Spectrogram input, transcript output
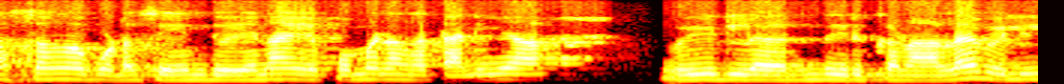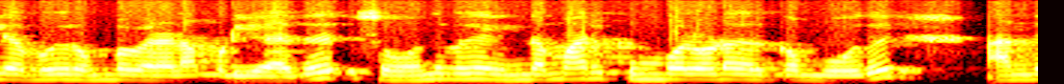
பசங்க கூட சேர்ந்து ஏன்னா எப்பவுமே நாங்கள் தனியாக வீட்டில் இருந்து இருக்கனால வெளியில் போய் ரொம்ப விளையாட முடியாது. ஸோ வந்து இந்த மாதிரி கும்பலோட இருக்கும்போது அந்த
